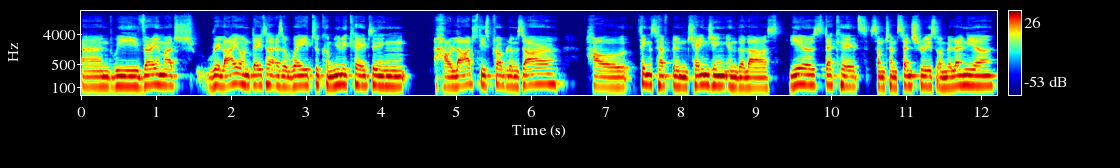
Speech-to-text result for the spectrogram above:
And we very much rely on data as a way to communicating how large these problems are, how things have been changing in the last years, decades, sometimes centuries or millennia,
